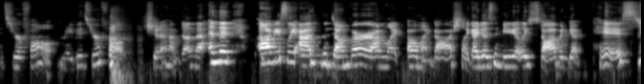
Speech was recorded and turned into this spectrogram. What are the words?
It's your fault. Maybe it's your fault. You shouldn't have done that. And then obviously as the dumper i'm like oh my gosh. Like i just immediately stop and get pissed.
